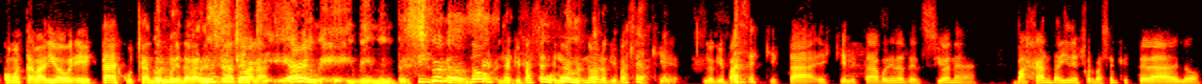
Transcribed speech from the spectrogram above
¿Cómo está Mario? Está escuchando con, poniendo la atención a toda la... me, me, me, impresiona. no, lo que pasa, lo, no, lo que pasa es que lo que pasa es que está es que le estaba poniendo atención a bajando ahí la información que usted da de, lo,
